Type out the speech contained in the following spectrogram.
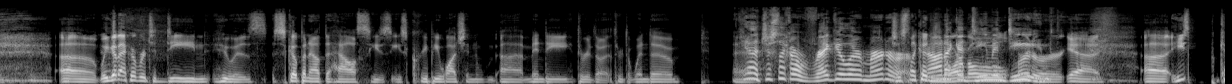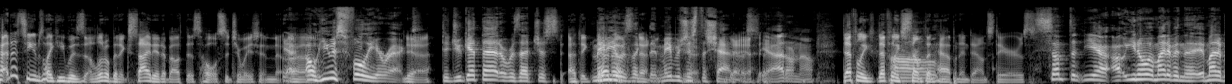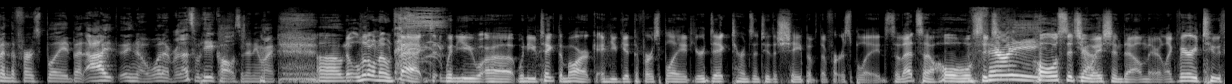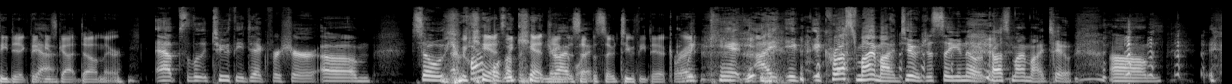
Uh, we go back over to Dean, who is scoping out the house. He's he's creepy watching uh, Mindy through the through the window. yeah, just like a regular murderer. Just like a not normal like a demon dean. murderer. Yeah, uh, he's kind of seems like he was a little bit excited about this whole situation. Yeah. Uh, oh, he was fully erect. yeah. Did you get that, or was that just? I think- maybe no, it was like no, the, maybe it was just the shadows. Yeah, Yeah, yeah. I don't know. definitely definitely something Um, happening downstairs. Something. Yeah. Oh, you know, it might have been the it might have been the first blade, but I, you know, whatever. That's what he calls it anyway. Um, A little known fact: when you uh, when you take the mark and you get the first blade, your dick turns into the shape of the first blade. So that's a whole situ- Very- whole situation down there, like very toothy dick that Yeah. he's got down there. absolute toothy dick for sure. Um, so We can't we can't name this episode "Toothy Dick," right? We can't. I it, it crossed my mind too. Just so you know, it crossed my mind too. Um,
